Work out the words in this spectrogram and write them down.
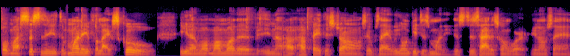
But my sister needed the money for like school. You know, my, my mother, you know, her, her faith is strong. So it was like, we're gonna get this money. This, this is how this gonna work. You know what I'm saying?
